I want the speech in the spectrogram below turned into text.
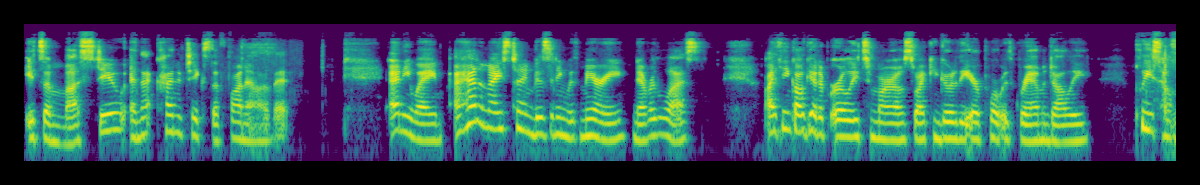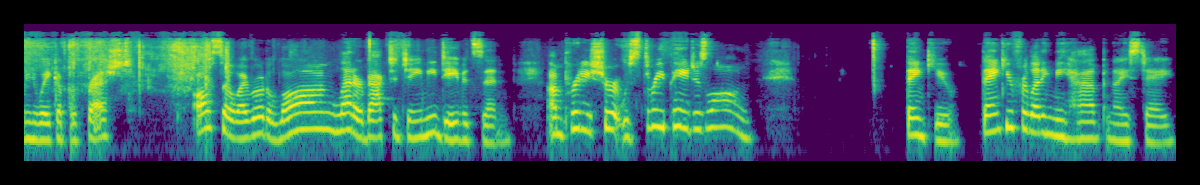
it's a must do, and that kind of takes the fun out of it. Anyway, I had a nice time visiting with Mary, nevertheless. I think I'll get up early tomorrow so I can go to the airport with Graham and Dolly. Please help me to wake up refreshed. Also, I wrote a long letter back to Jamie Davidson. I'm pretty sure it was three pages long. Thank you. Thank you for letting me have a nice day.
